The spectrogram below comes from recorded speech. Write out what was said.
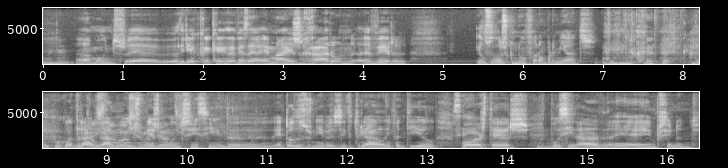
Uhum. Há muitos. É, eu diria que cada vez é, é mais raro haver ilustradores que não foram premiados do que, do que o contrário. Há muitos, mesmo muitos, sim, sim, de- em todos os níveis: editorial, infantil, Sim. pósteres, Uhum. publicidade. É, é impressionante.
